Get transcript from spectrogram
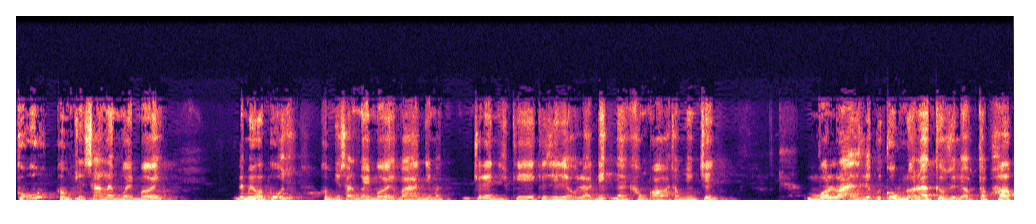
cũ không chuyển sang lớp 10 mới. Lớp 10 cũ chứ, không chuyển sang lớp 10 mới và nhưng mà cho nên cái cái dữ liệu là đích này không có ở trong chương trình. Một loại dữ liệu cuối cùng nữa là kiểu dữ liệu tập hợp.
